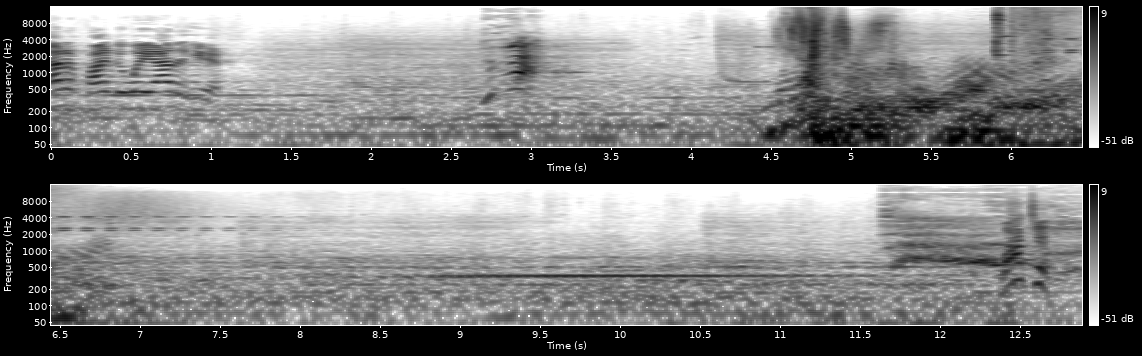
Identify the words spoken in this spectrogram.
Gotta find a way out of here. Watch it!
